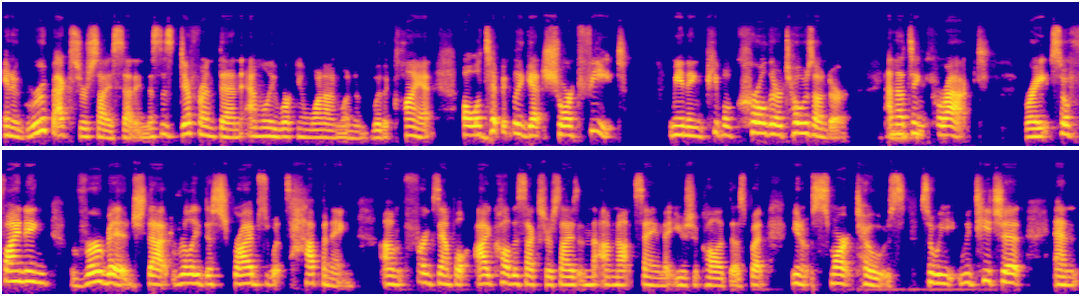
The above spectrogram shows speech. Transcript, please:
in a group exercise setting this is different than emily working one-on-one with a client but we'll typically get short feet meaning people curl their toes under and that's mm-hmm. incorrect right? So finding verbiage that really describes what's happening. Um, for example, I call this exercise, and I'm not saying that you should call it this, but you know, smart toes. So we we teach it and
